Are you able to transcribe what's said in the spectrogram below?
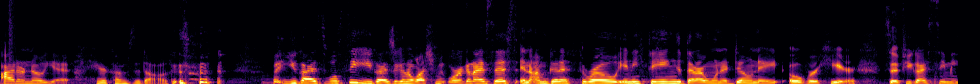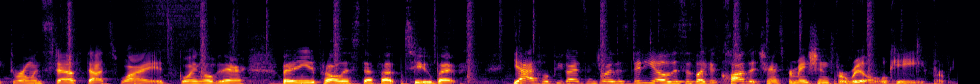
I don't know yet. Here comes the dog. but you guys will see. You guys are gonna watch me organize this and I'm gonna throw anything that I wanna donate over here. So if you guys see me throwing stuff, that's why it's going over there. But I need to put all this stuff up too. But yeah, I hope you guys enjoy this video. This is like a closet transformation for real, okay? For real.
